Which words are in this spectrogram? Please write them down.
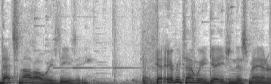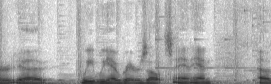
That's not always easy. Every time we engage in this manner, uh, we, we have great results. And, and uh,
